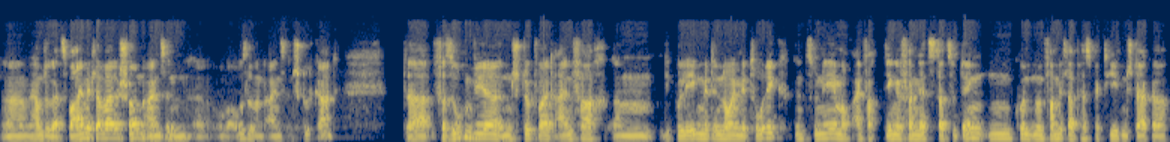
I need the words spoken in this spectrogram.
Äh, wir haben sogar zwei mittlerweile schon, eins in äh, Oberursel und eins in Stuttgart. Da versuchen wir ein Stück weit einfach ähm, die Kollegen mit in neue Methodik zu nehmen, auch einfach Dinge vernetzter zu denken, Kunden- und Vermittlerperspektiven stärker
